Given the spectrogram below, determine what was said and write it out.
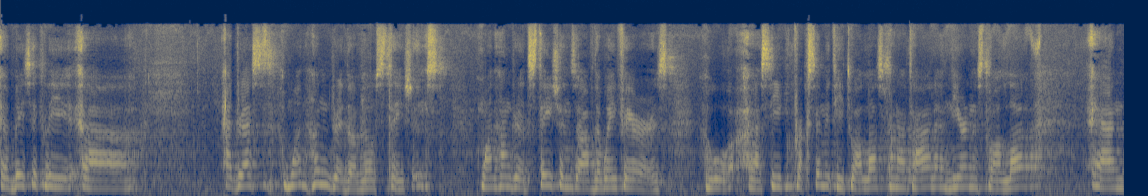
uh, basically uh, address 100 of those stations. 100 stations of the wayfarers who uh, seek proximity to Allah subhanahu wa ta'ala, nearness to Allah, and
